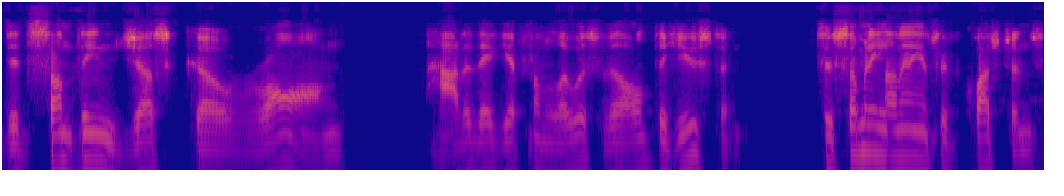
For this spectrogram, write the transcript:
Did something just go wrong? How did they get from Lewisville to Houston? So, so many unanswered questions.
